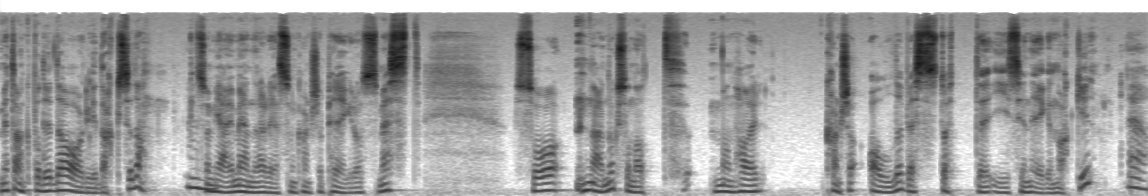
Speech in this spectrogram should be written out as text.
med tanke på det dagligdagse, da, som jeg mener er det som kanskje preger oss mest, så er det nok sånn at man har kanskje aller best støtte i sin egen makker. ja.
